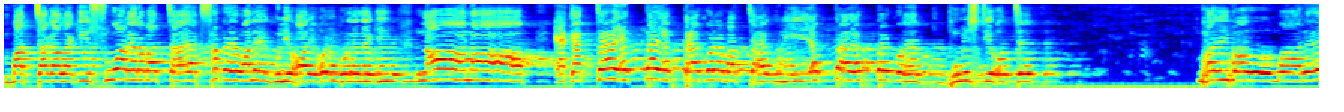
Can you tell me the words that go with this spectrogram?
বাচ্চা গালা কি শুয়ারের বাচ্চা একসাথে অনেকগুলি হয়, ওই বলে নাকি? না না, এক একটা একটা একটা করে বাচ্চাগুলি, একটা একটা করে ভূমিষ্টি হচ্ছে। ভাই বাবু মারে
